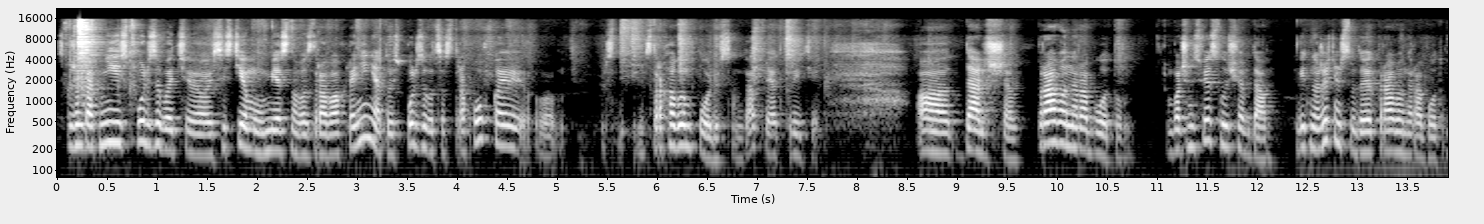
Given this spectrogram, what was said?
скажем так, не использовать э, систему местного здравоохранения, то есть пользоваться страховкой, э, страховым полюсом да, при открытии. А дальше. Право на работу. В большинстве случаев да. Вид на жительство дает право на работу.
